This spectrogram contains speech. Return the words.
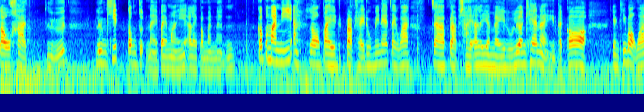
เราขาดหรือ ลืมคิดตรงจุดไหนไปไหมอะไรประมาณนั้น ก็ประมาณนี้อะลองไปปรับใช้ดูไม่แน่ใจว่า จะปรับใช้อะไรยังไงรู้เรื่องแค่ไหน แต่ก็อย่างที่บอกว่า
